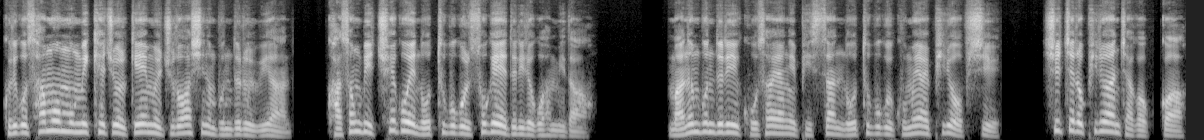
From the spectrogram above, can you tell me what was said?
그리고 사모모 및 캐주얼 게임을 주로 하시는 분들을 위한 가성비 최고의 노트북을 소개해 드리려고 합니다. 많은 분들이 고사양의 비싼 노트북을 구매할 필요 없이 실제로 필요한 작업과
